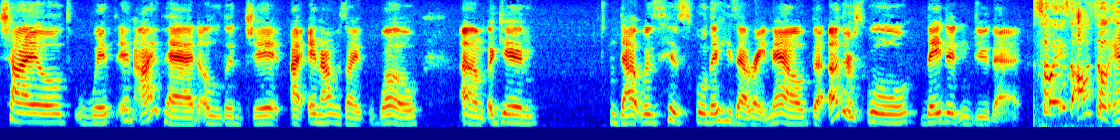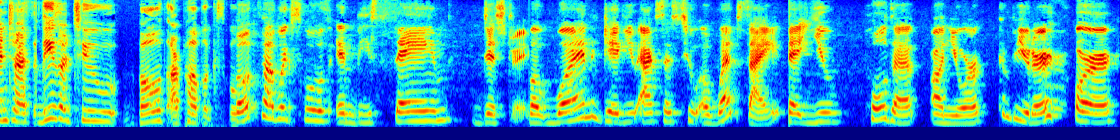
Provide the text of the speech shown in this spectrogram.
child with an iPad, a legit, and I was like, whoa. Um, again, that was his school that he's at right now. The other school, they didn't do that. So it's also interesting. These are two, both are public schools. Both public schools in the same district. But one gave you access to a website that you pulled up on your computer or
